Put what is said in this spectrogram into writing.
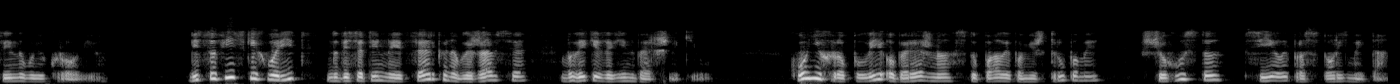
синовою кров'ю. Від Софійських воріт до Десятинної церкви наближався великий загін вершників. Коні хропли обережно ступали поміж трупами, що густо сіяли просторий майдан.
